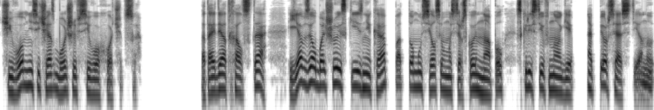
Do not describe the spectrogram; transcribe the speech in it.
чего мне сейчас больше всего хочется. Отойдя от холста, я взял большой эскизник, а потом уселся в мастерской на пол, скрестив ноги, оперся о стену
